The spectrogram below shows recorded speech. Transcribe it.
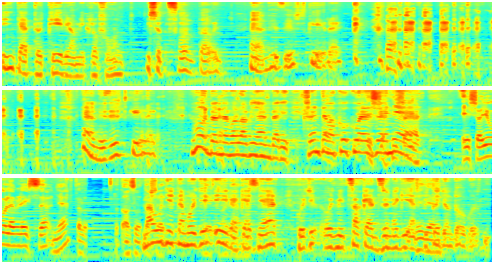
intett, hogy kéri a mikrofont, és azt mondta, hogy elnézést kérek. elnézést kérek. Volt benne valami emberi. Szerintem a Koko ezzel nyert. És a jól emlékszem, nyert a azóta Na úgy értem, hogy éveket nyert, hogy, hogy mint szakedző meg ilyesmit tudjon dolgozni.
